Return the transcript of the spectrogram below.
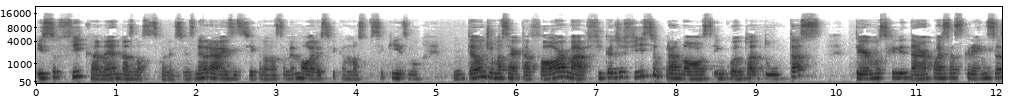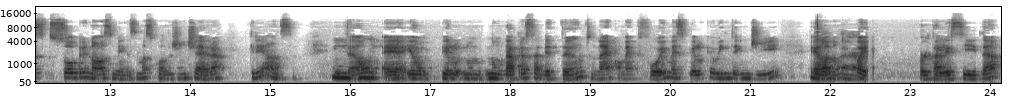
isso fica, né, nas nossas conexões neurais, isso fica na nossa memória, isso fica no nosso psiquismo. Então, de uma certa forma, fica difícil para nós, enquanto adultas, termos que lidar com essas crenças sobre nós mesmas quando a gente era criança. Então, uhum. é, eu pelo, não, não dá para saber tanto, né, como é que foi, mas pelo que eu entendi, ela não, é. foi fortalecida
